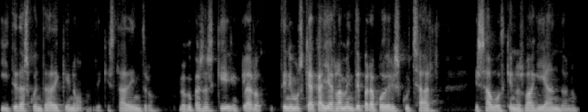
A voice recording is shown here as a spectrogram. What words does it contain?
y te das cuenta de que no, de que está dentro. Lo que pasa es que, claro, tenemos que acallar la mente para poder escuchar esa voz que nos va guiando, ¿no?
